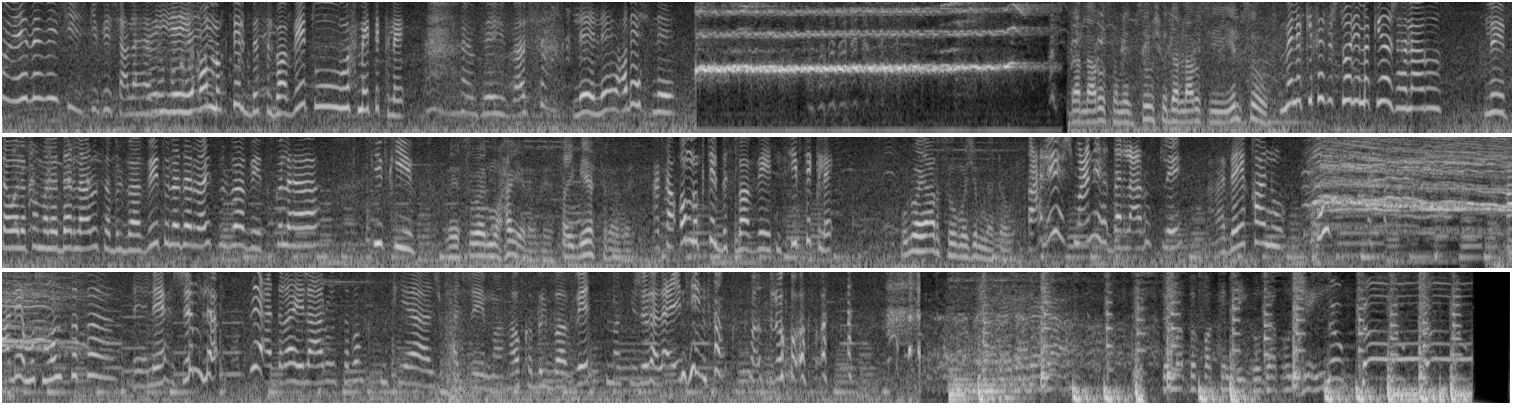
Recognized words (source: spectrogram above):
هذا ماشيش كيفاش على هذا؟ أي أمك تلبس ال bavette وحماتك لا. باهي برشا. لا لا علاش لا؟ دار العروسه ما يلبسوش ودار العروس يلبسوا مالا كيفاش باش توري مكياجها العروس؟ لا توا لا فما لا دار العروسه بال bavette ولا دار العريس بال bavette كلها كيف كيف. هذا سؤال محير هذا صعيب ياسر هذا. هكا أمك تلبس bavette نسيبتك لا. ولو يعرسوا هما جمله توا. علاش؟ معناها دار العروس ليه؟ هذا قانون. عليه مش منصف. لا لا جملة تاعد راهي العروسة بنقص مكياج وحجامة هاكا بالبافيت مكياج لها العينين نقص مصروف.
